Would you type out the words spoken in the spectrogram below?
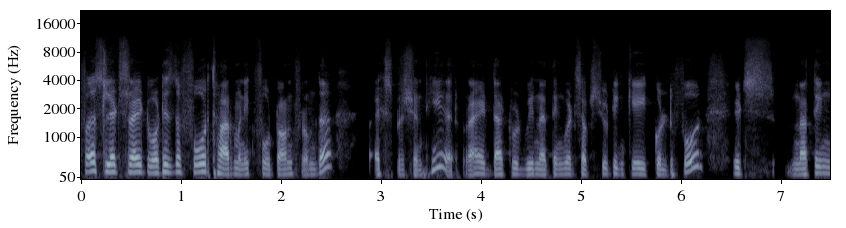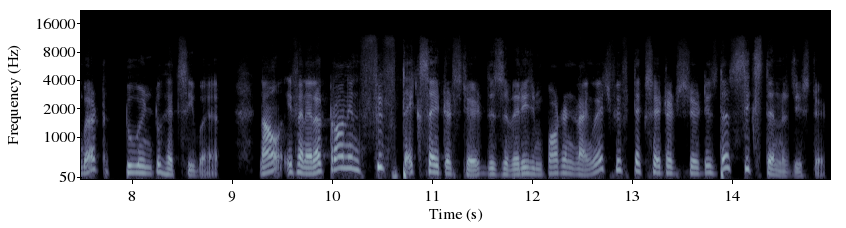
First, let's write what is the fourth harmonic photon from the expression here, right? That would be nothing but substituting k equal to 4. It's nothing but 2 into hc by l. Now, if an electron in fifth excited state, this is a very important language, fifth excited state is the sixth energy state.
